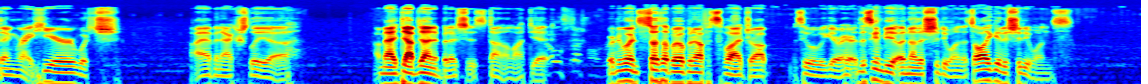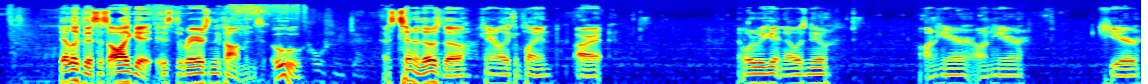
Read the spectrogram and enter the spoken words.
thing right here, which I haven't actually, uh, I mean, I've done it, but it's just not unlocked yet. We're gonna go ahead and set up, open up a supply drop, and see what we get right here. This is gonna be another shitty one. That's all I get is shitty ones. Yeah, look at this. That's all I get is the rares and the commons. Ooh, that's 10 of those though. Can't really complain. All right. Now what do we get? That was new. On here, on here, here.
